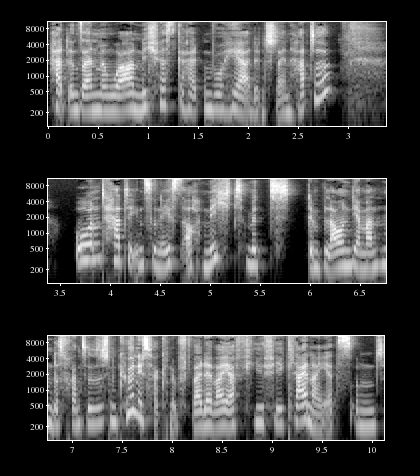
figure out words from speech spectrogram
hat in seinen Memoiren nicht festgehalten, woher er den Stein hatte und hatte ihn zunächst auch nicht mit dem blauen Diamanten des französischen Königs verknüpft, weil der war ja viel, viel kleiner jetzt. Und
